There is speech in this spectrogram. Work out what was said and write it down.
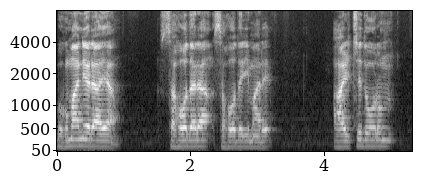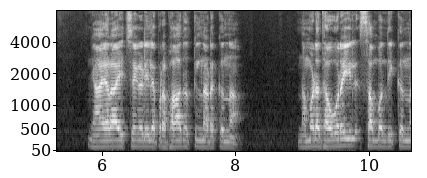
ബഹുമാന്യരായ സഹോദര സഹോദരിമാരെ ആഴ്ചതോറും ഞായറാഴ്ചകളിലെ പ്രഭാതത്തിൽ നടക്കുന്ന നമ്മുടെ ധൗറയിൽ സംബന്ധിക്കുന്ന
